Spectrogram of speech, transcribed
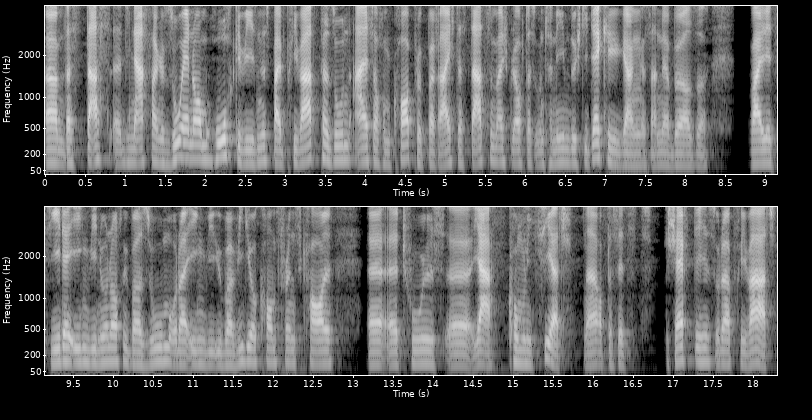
dass das äh, die Nachfrage so enorm hoch gewesen ist bei Privatpersonen als auch im Corporate-Bereich, dass da zum Beispiel auch das Unternehmen durch die Decke gegangen ist an der Börse. Weil jetzt jeder irgendwie nur noch über Zoom oder irgendwie über Videoconference-Call äh, äh, Tools äh, ja, kommuniziert. Na, ob das jetzt geschäftlich ist oder privat.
